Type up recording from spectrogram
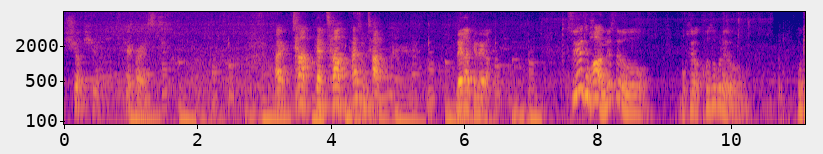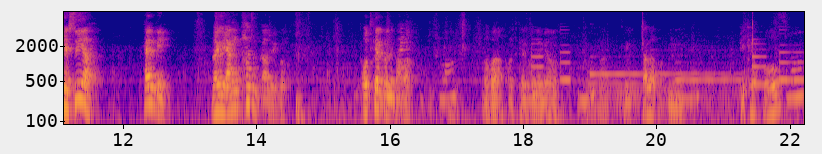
쉬어 쉬어. Take rest. 아니 자 그냥 자. 한숨 자. 내가 할게 내가. 수희한테 화 안 냈어요. 목소리가 커서 그래요. 오케이 수희야. Me. 나 이거 양파 좀 까줘 이거 어떻게 할 건지 봐봐 Small. 봐봐 어떻게 할 거냐면 아, 이거 잘라봐 음. be careful Small.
